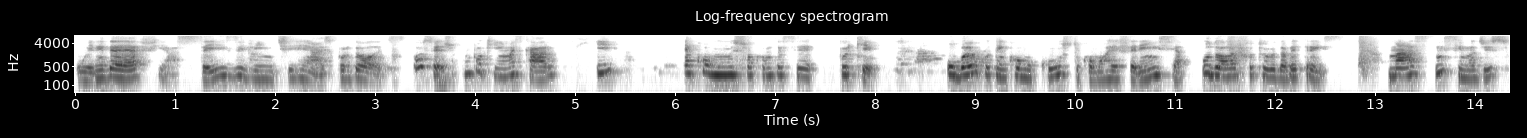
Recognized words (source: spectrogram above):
o NDF a R$ 6,20 por dólares, ou seja, um pouquinho mais caro. E é comum isso acontecer. Por quê? O banco tem como custo, como referência, o dólar futuro da B3. Mas, em cima disso,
